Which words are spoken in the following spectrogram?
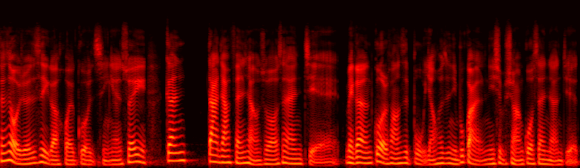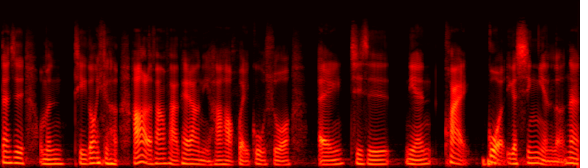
但是我觉得这是一个回顾的经验，所以跟大家分享说，圣诞节每个人过的方式不一样，或是你不管你喜不喜欢过圣诞节，但是我们提供一个 好好的方法，可以让你好好回顾说，哎，其实年快过一个新年了，那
